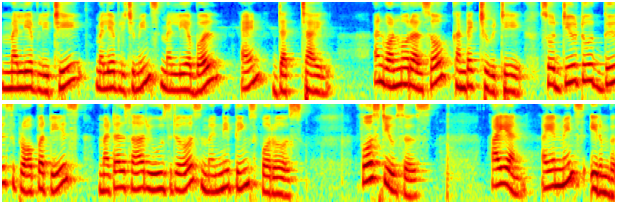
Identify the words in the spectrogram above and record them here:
malleability. Malleability means malleable and ductile. And one more also conductivity. So due to these properties, metals are used as many things for us. First uses iron. Iron means இரும்பு.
